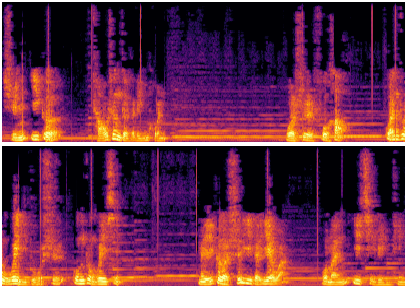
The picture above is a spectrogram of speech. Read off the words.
寻一个朝圣者的灵魂。我是付浩，关注为你读诗公众微信。每一个诗意的夜晚，我们一起聆听。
